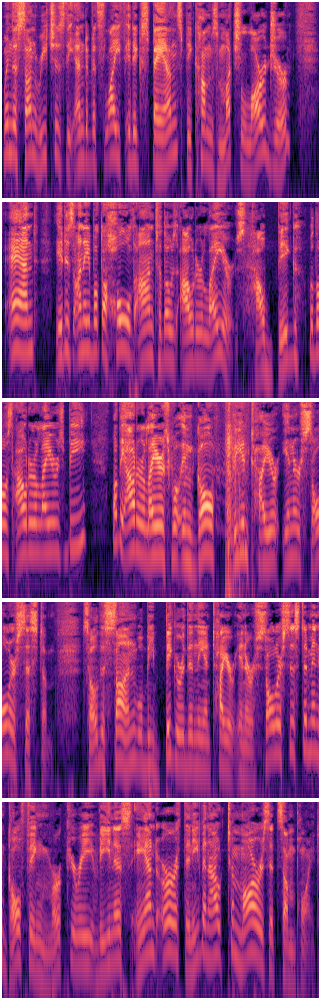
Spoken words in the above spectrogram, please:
When the sun reaches the end of its life, it expands, becomes much larger, and it is unable to hold on to those outer layers. How big will those outer layers be? Well, the outer layers will engulf the entire inner solar system. So the sun will be bigger than the entire inner solar system engulfing Mercury, Venus and Earth and even out to Mars at some point.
